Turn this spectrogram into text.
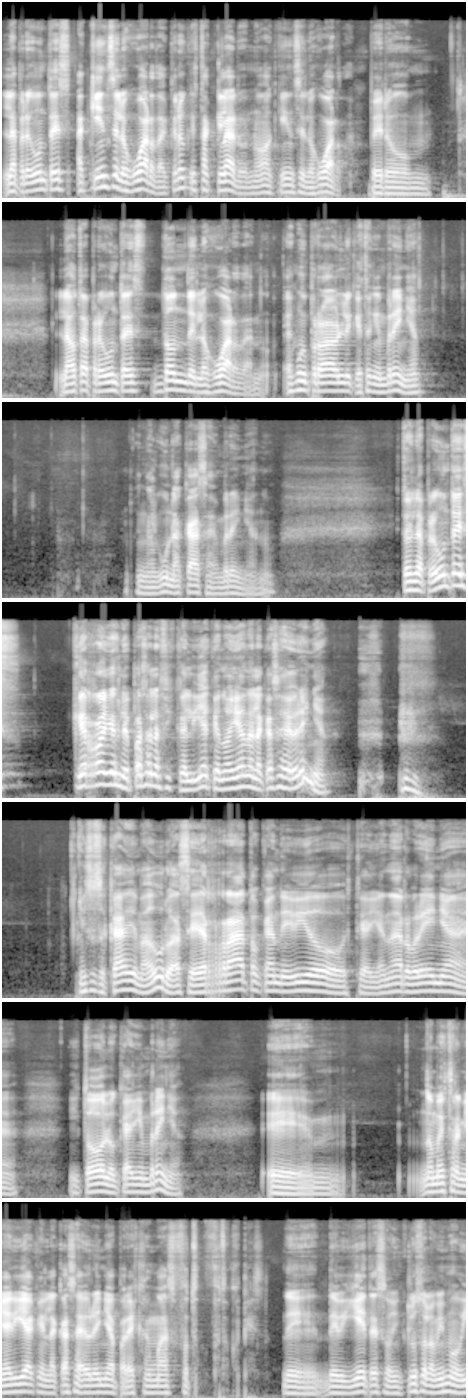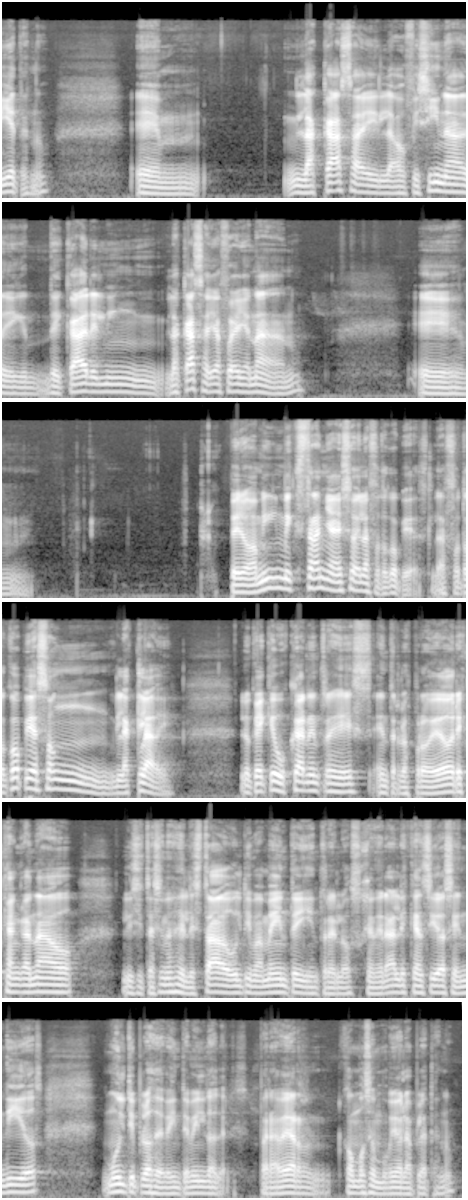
la pregunta es, ¿a quién se los guarda? Creo que está claro, ¿no? A quién se los guarda. Pero mm, la otra pregunta es, ¿dónde los guarda? ¿no? Es muy probable que estén en Breña. En alguna casa en Breña, ¿no? Entonces la pregunta es, ¿qué rayos le pasa a la fiscalía que no hayan la casa de Breña? Eso se cae de Maduro. Hace rato que han debido este, allanar Breña y todo lo que hay en Breña. Eh, no me extrañaría que en la casa de Breña aparezcan más fotocopias de, billetes o incluso los mismos billetes, ¿no? Em, la casa y la oficina de, de la casa ya fue allanada, ¿no? Em, pero a mí me extraña eso de las fotocopias. Las fotocopias son la clave. Lo que hay que buscar entre, es, entre los proveedores que han ganado licitaciones del Estado últimamente y entre los generales que han sido ascendidos múltiplos de 20 mil dólares para ver cómo se movió la plata, ¿no?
